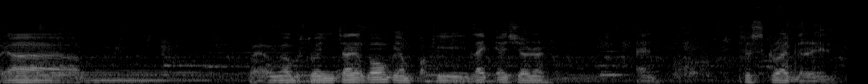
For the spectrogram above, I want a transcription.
Kaya kaya kung nagustuhan yung channel ko, paki-like and share subscribe the rain.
